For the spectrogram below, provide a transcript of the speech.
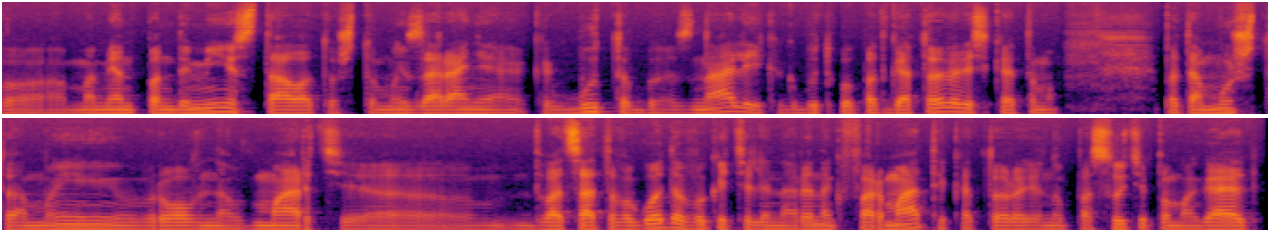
в момент пандемии стало то, что мы заранее как будто бы знали и как будто бы подготовились к этому, потому что мы ровно в марте 2020 э, года выкатили на рынок форматы, которые, ну, по сути, помогают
